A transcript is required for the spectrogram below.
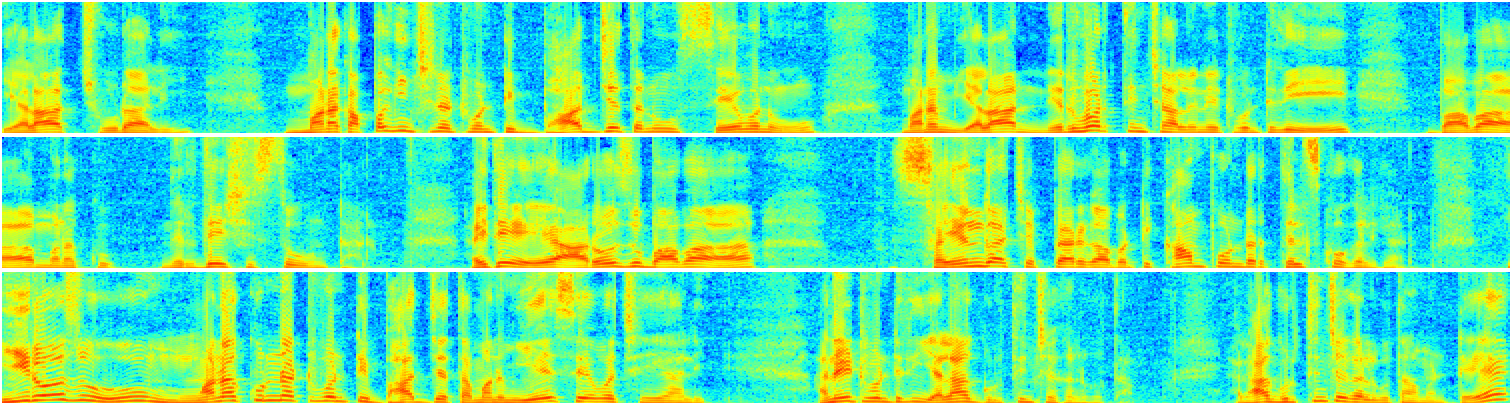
ఎలా చూడాలి? మనకు అప్పగించినటువంటి బాధ్యతను సేవను మనం ఎలా నిర్వర్తించాలనేటువంటిది బాబా మనకు నిర్దేశిస్తూ ఉంటారు. అయితే ఆ రోజు బాబా స్వయంగా చెప్పారు కాబట్టి కాంపౌండర్ తెలుసుకోగలిగాడు. ఈరోజు మనకున్నటువంటి బాధ్యత మనం ఏ సేవ చేయాలి అనేటువంటిది ఎలా గుర్తించగలుగుతాం? ఎలా గుర్తించగలుగుతామంటే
